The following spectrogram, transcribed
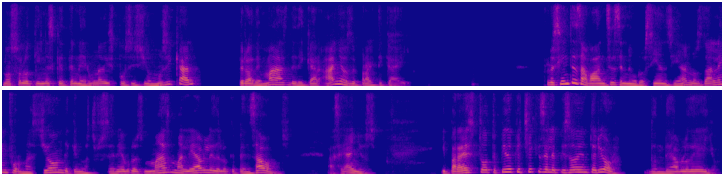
no solo tienes que tener una disposición musical, pero además dedicar años de práctica a ello. Recientes avances en neurociencia nos dan la información de que nuestro cerebro es más maleable de lo que pensábamos hace años. Y para esto te pido que cheques el episodio anterior, donde hablo de ello.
